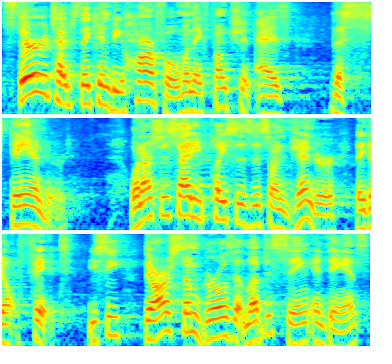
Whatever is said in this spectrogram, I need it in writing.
Stereotypes, they can be harmful when they function as the standard. When our society places this on gender, they don't fit. You see, there are some girls that love to sing and dance,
